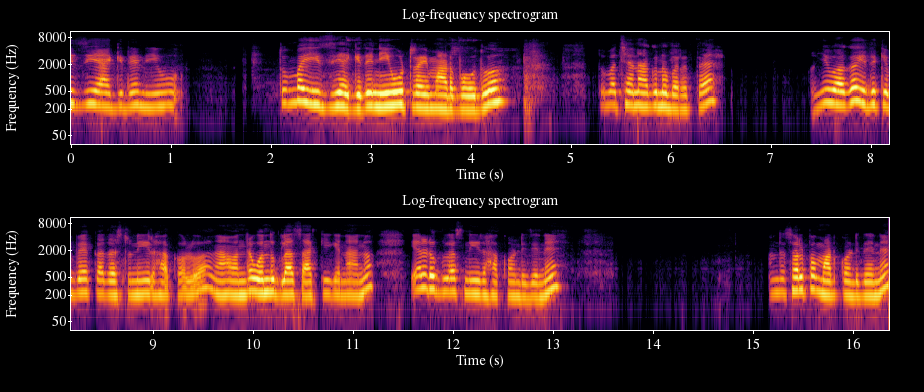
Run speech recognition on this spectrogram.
ಈಸಿಯಾಗಿದೆ ನೀವು, ತುಂಬ ಈಸಿಯಾಗಿದೆ ನೀವು ಟ್ರೈ ಮಾಡ್ಬೋದು. ತುಂಬ ಚೆನ್ನಾಗೂ ಬರುತ್ತೆ. ಇವಾಗ ಇದಕ್ಕೆ ಬೇಕಾದಷ್ಟು ನೀರು ಹಾಕೊಳ್ಳುವ ನಾವು ಅಂದರೆ ಒಂದು ಗ್ಲಾಸ್ ಅಕ್ಕಿಗೆ ನಾನು ಎರಡು ಗ್ಲಾಸ್ ನೀರು ಹಾಕ್ಕೊಂಡಿದ್ದೀನಿ ಅಂದರೆ ಸ್ವಲ್ಪ ಮಾಡ್ಕೊಂಡಿದ್ದೇನೆ.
